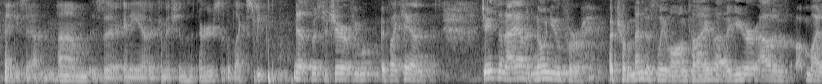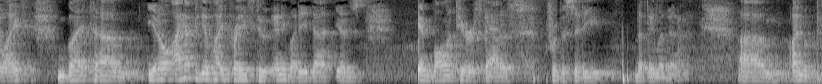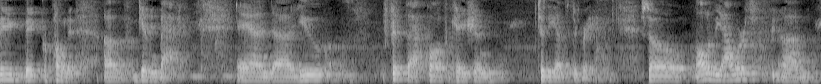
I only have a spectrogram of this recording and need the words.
Thank you, staff. Um, Is there any other commissioners that would like to speak? Yes, Mr. Chair, if you, if I can. Jason, I haven't known you for a tremendously long time, a year out of my life. But, um, you know, I have to give high praise to anybody that is in volunteer status for the city that they live in. Um, I'm a big, big proponent of giving back. And uh, you fit that qualification to the nth degree. So all of the hours um,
